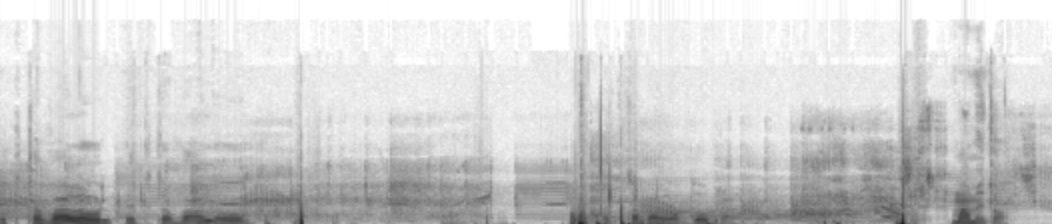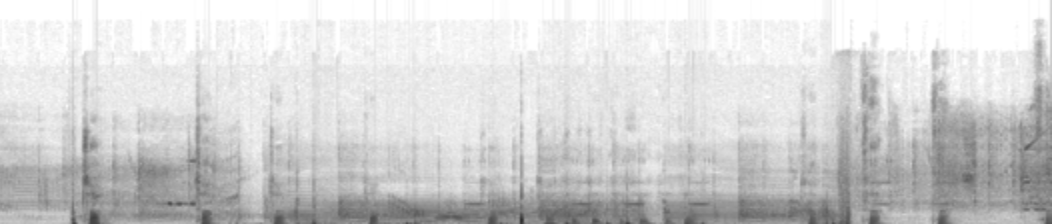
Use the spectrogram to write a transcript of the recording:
Ektawalor? Ektawalor? Ektawalor, dobra. Mamy to. Co? Co? Co? Co? Co? Co? Co? Co? Co? Co? Co? Co? Co? Co? Co?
